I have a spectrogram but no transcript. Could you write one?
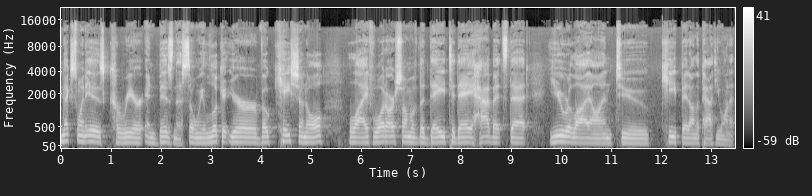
Next one is career and business. So when we look at your vocational life, what are some of the day to day habits that you rely on to keep it on the path you want it?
